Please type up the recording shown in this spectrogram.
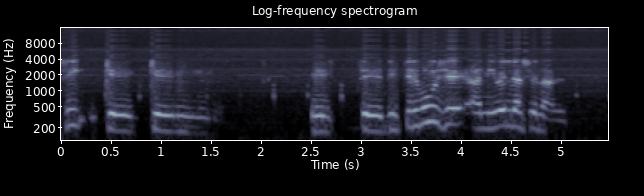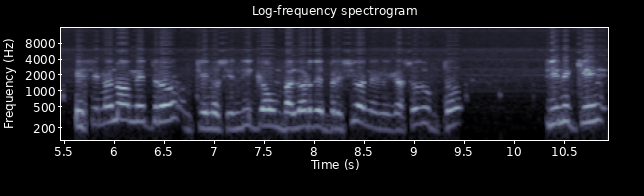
sí, que, este, distribuye a nivel nacional. Ese manómetro, que nos indica un valor de presión en el gasoducto, tiene que,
